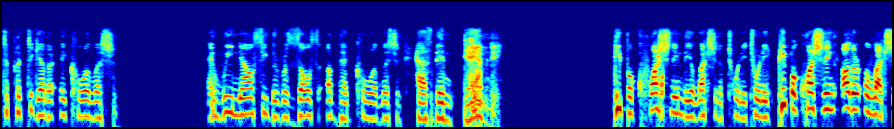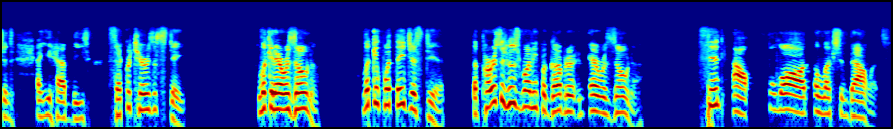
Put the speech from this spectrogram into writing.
to put together a coalition. And we now see the results of that coalition has been damning. People questioning the election of 2020, people questioning other elections, and you have these secretaries of state. Look at Arizona. Look at what they just did. The person who's running for governor in Arizona sent out flawed election ballots.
